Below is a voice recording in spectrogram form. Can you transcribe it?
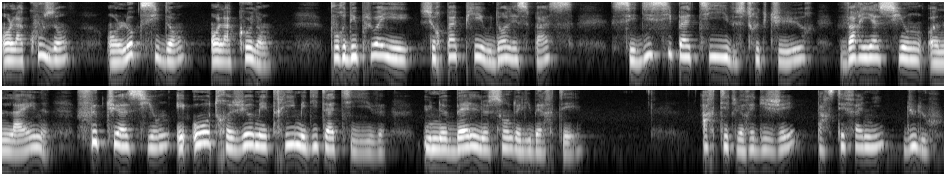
en la cousant, en l'oxydant, en la collant, pour déployer sur papier ou dans l'espace ces dissipatives structures, variations online, fluctuations et autres géométries méditatives, une belle leçon de liberté. Article rédigé par Stéphanie Duloup.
